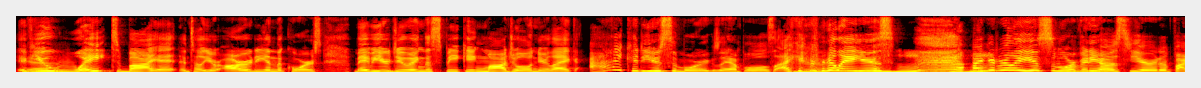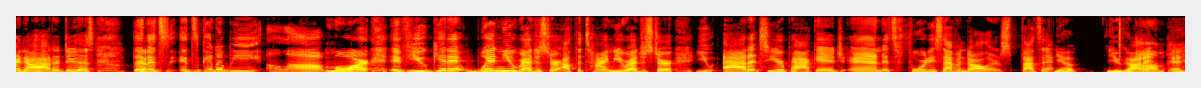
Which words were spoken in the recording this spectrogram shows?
If you wait to buy it until you're already in the course, maybe you're doing the speaking module and you're like, I could use some more examples. I could really use mm-hmm. I mm-hmm. could really use some more videos here to find out how to do this. Then Yeah. it's it's going to be a lot more. If you mm. get it when you register, at the time you register, you add it to your package and it's $47. That's it. Yep. You got Um, it.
